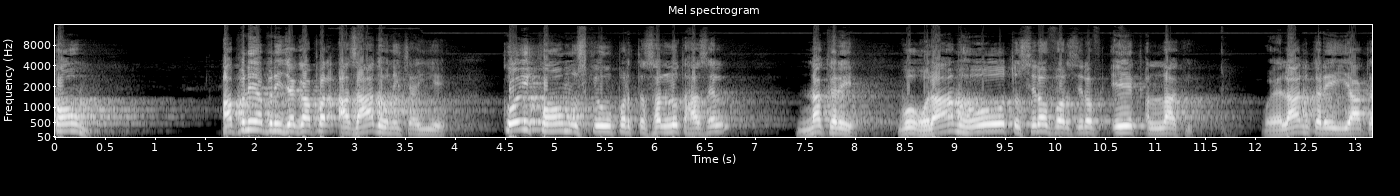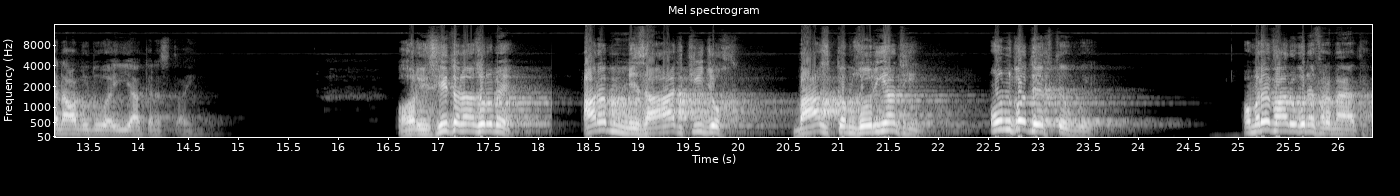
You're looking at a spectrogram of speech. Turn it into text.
قوم اپنی اپنی جگہ پر آزاد ہونی چاہیے۔ کوئی قوم اس کے اوپر تسلط حاصل نہ کرے۔ وہ غلام ہو تو صرف اور صرف ایک اللہ کی۔ وہ اعلان کرے یا کا نابدو یا کا نسطین اور اسی تناظر میں عرب مزاج کی جو بعض کمزوریاں تھیں، ان کو دیکھتے ہوئے عمر فاروق نے فرمایا تھا۔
